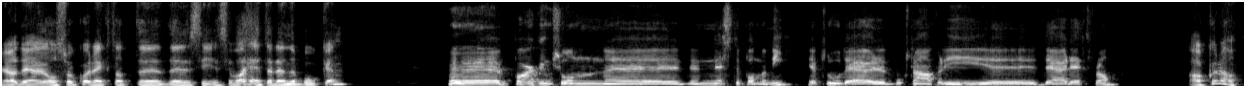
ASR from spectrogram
Ja, det er jo også korrekt at det sies. Hva heter denne boken? Parkinson, den neste pandemi. Jeg tror det er bokstavelig det er rett fram. Akkurat.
